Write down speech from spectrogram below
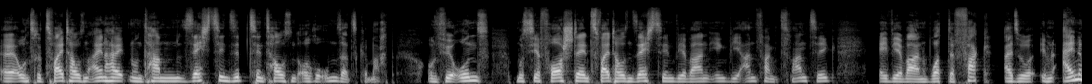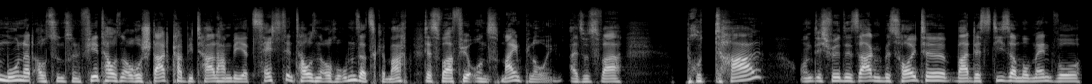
äh, unsere 2000 Einheiten und haben 16, 17.000 Euro Umsatz gemacht. Und für uns, muss dir vorstellen, 2016, wir waren irgendwie Anfang 20, ey, wir waren what the fuck. Also in einem Monat aus unseren 4000 Euro Startkapital haben wir jetzt 16.000 Euro Umsatz gemacht. Das war für uns mindblowing. Also es war brutal und ich würde sagen, bis heute war das dieser Moment, wo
